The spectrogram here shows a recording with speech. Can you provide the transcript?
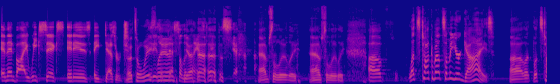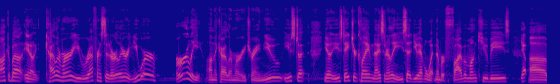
And then by week six, it is a desert. It's a wasteland. It is a desolate yes. landscape. Yeah. Absolutely. Absolutely. Uh, let's talk about some of your guys. Uh, let, us talk about, you know, Kyler Murray. You referenced it earlier. You were early on the Kyler Murray train. You you st- you know you state your claim nice and early. You said you have a what number five among QBs. Yep. Uh,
